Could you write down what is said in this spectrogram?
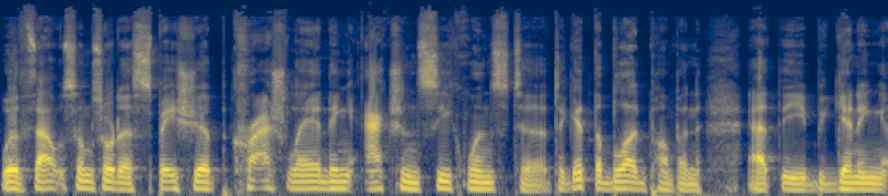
without some sort of spaceship crash landing action sequence to to get the blood pumping at the beginning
